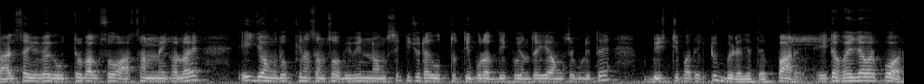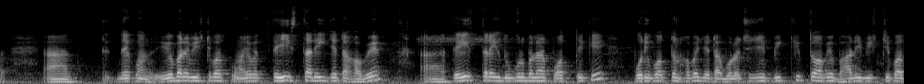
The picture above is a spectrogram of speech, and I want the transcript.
রাজশাহী বিভাগের উত্তরভাগ সহ আসাম, মেঘালয়, এই যে দক্ষিণ আসাম সহ বিভিন্ন অংশে কিছুটা উত্তর ত্রিপুরার দিক পর্যন্ত এই অংশগুলিতে বৃষ্টিপাত একটু বেড়ে যেতে পারে। এইটা হয়ে যাওয়ার পর দেখুন, এবারে বৃষ্টিপাত কমে যাবে, তেইশ তারিখ যেটা হবে তেইশ তারিখ দুপুরবেলার পর থেকে পরিবর্তন হবে, যেটা বলেছে যে বিক্ষিপ্তভাবে ভারী বৃষ্টিপাত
